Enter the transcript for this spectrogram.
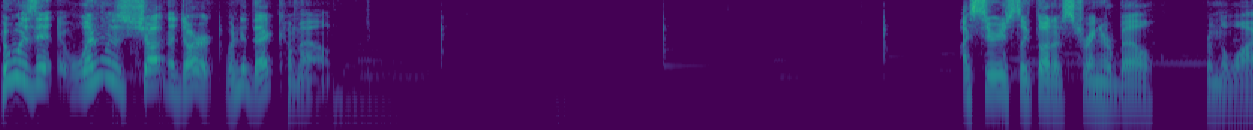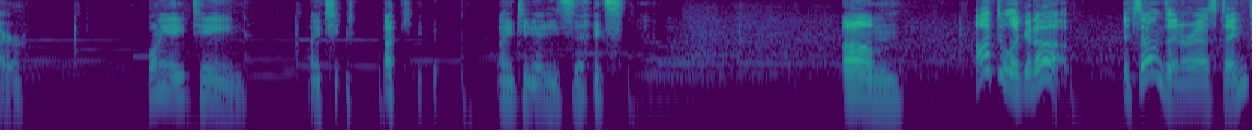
Who was it? When was Shot in the Dark? When did that come out? I seriously thought of Stringer Bell from The Wire. 2018. 19, fuck you. 1986. Um, I'll have to look it up. It sounds interesting.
